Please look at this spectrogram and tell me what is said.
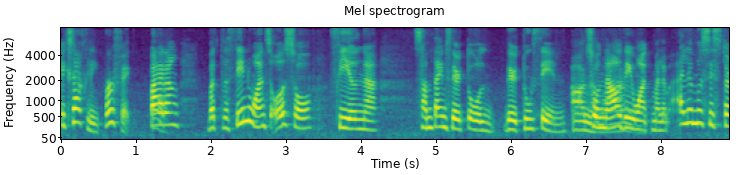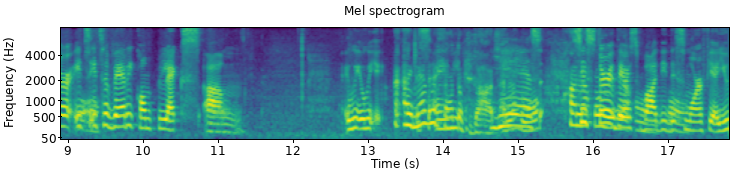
Exactly, perfect. Parang, but the thin ones also feel na sometimes they're told they're too thin. Ah, so now they want malam. Alam mo, sister, it's it's a very complex um, we, we, I- I never I thought mean, of that. Yes. Sister, there's oh, body oh. dysmorphia. You,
